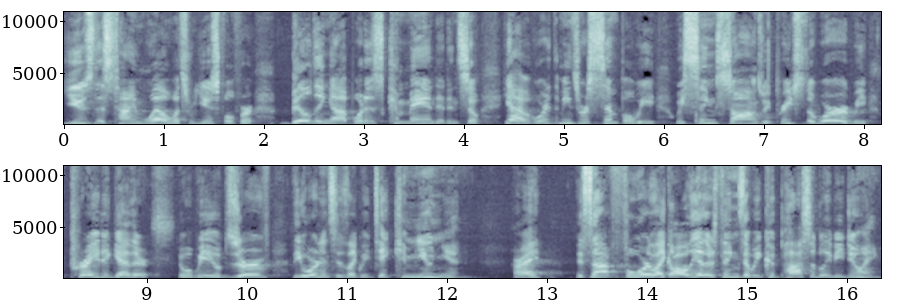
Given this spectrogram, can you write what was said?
use this time well. What's useful for building up? What is commanded? And so, yeah, that means we're simple. We, we sing songs, we preach the word, we pray together, we observe the ordinances, like we take communion. All right? It's not for like all the other things that we could possibly be doing.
